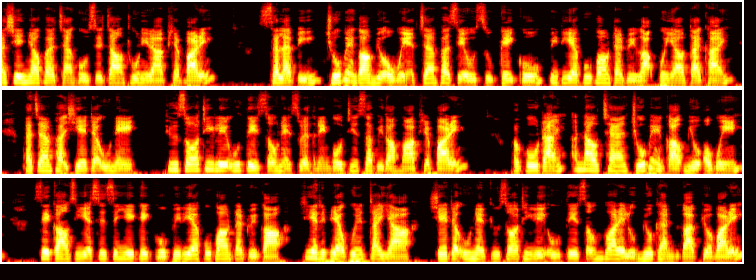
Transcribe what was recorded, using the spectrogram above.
အရှေ့မြောက်ဘက်ချမ်းကိုစစ်ကြောင်းထိုးနေတာဖြစ်ပါတယ်။ဆက်လက်ပြီးဂျိုးပင်ကောင်မြို့အဝင်အကြမ်းဖက်စေအုပ်စုဂိတ်ကို PDF ပူးပေါင်းတပ်တွေကဝင်ရောက်တိုက်ခိုက်အကြမ်းဖက်ရဲတပ်ဦးနဲ့ဖြူစောတီလေးဦးသေဆုံးတဲ့ဆွဲတဲ့တင်ကိုတင်ဆက်ပြီးတော့မှာဖြစ်ပါတယ်။ပဲခူးတိုင်းအနောက်ချမ်းဂျိုးပင်ကောက်မြို့အဝင် စစ်ကောင်စီရဲ့စစ်စရေးဂိတ်ကို PDF ပူးပေါင်းတပ်တွေကရရတပြက်ဝင်တိုက်ရာရဲတအုပ်နဲ့ပြူစောထီလေးဦးသေဆုံးသွားတယ်လို့မြို့ခံတွေကပြောပါတယ်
